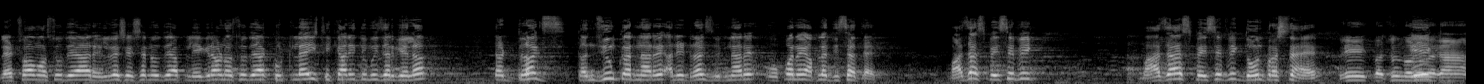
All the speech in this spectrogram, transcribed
प्लॅटफॉर्म असू द्या रेल्वे स्टेशन असू द्या प्लेग्राऊंड असू द्या कुठल्याही ठिकाणी तुम्ही जर गेलं तर ड्रग्ज कन्झ्युम करणारे आणि ड्रग्ज विकणारे ओपन आपल्याला दिसत आहेत. माझा स्पेसिफिक माझा स्पेसिफिक दोन प्रश्न आहे. प्लीज बसून बोलू एक, नका.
